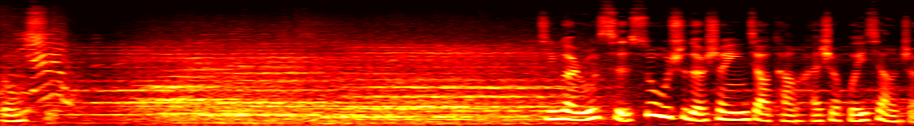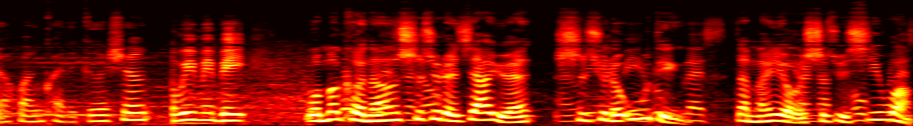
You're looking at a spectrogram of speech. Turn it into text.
东西。尽管如此，苏武士的声音教堂还是回响着欢快的歌声。我们可能失去了家园，失去了屋顶，但没有失去希望。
